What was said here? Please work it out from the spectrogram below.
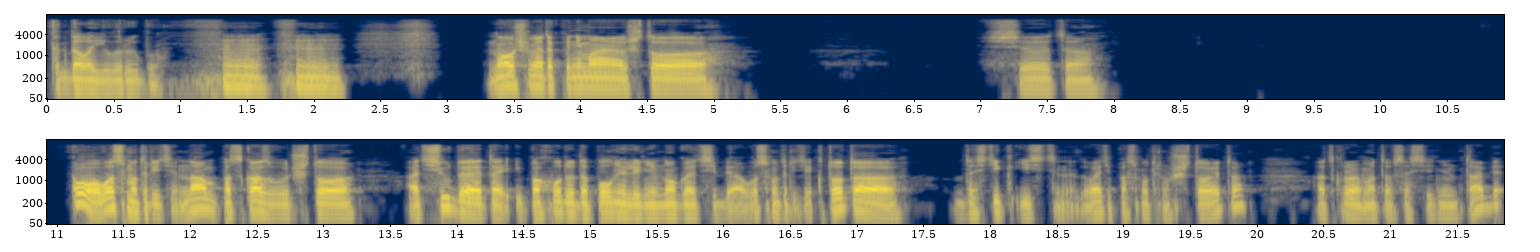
Когда ловил рыбу. Хм, хм. Ну, в общем, я так понимаю, что все это... О, вот смотрите, нам подсказывают, что отсюда это и походу дополнили немного от себя. Вот смотрите, кто-то достиг истины. Давайте посмотрим, что это. Откроем это в соседнем табе.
